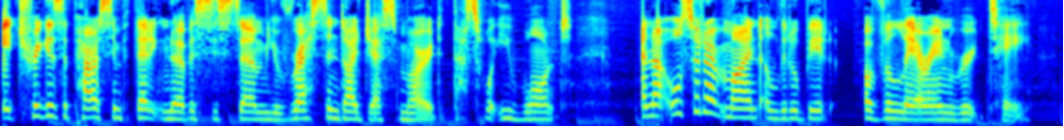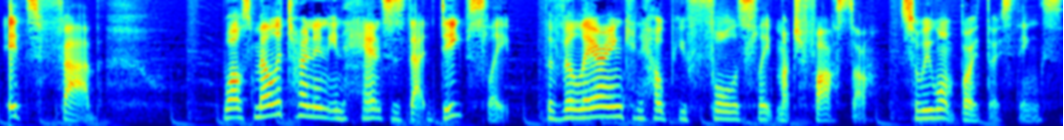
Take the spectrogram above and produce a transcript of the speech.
It triggers the parasympathetic nervous system, your rest and digest mode. That's what you want. And I also don't mind a little bit of valerian root tea. It's fab. Whilst melatonin enhances that deep sleep, the valerian can help you fall asleep much faster. So we want both those things.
